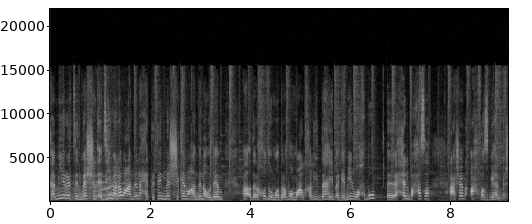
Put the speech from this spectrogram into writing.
خميرة المش القديمة. لو عندنا حتتين مش كانوا عندنا قدام أقدر أخدهم وأضربهم مع الخليط. ده هيبقى جميل. وحبوب آه، حلبة حصى عشان أحفظ بيها المش.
